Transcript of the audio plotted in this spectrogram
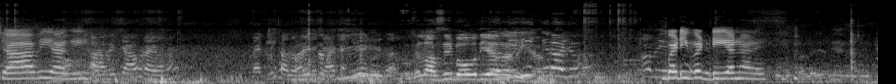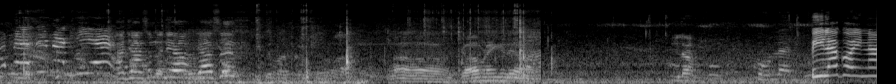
चाय पी ਕੀ ਖਾ ਬਹੁਤ ਵਧੀਆ ਬੜੀ ਵੱਡੀ ਆ ਨਾਲੇ। ਪੀਲਾ। ਕੋਈ ਨਾ।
